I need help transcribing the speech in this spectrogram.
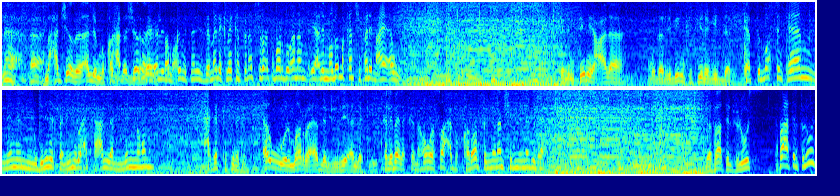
لا لا. ما حدش يقدر يقلل من قيمه ما حدش نادي يقدر الزمالك يقلل من. قيمة نادي الزمالك لكن في نفس الوقت برضو أنا يعني الموضوع ما كانش فارق معايا قوي. كلمتني على مدربين كتيرة جدا. كابتن محسن كان من المديرين الفنيين الواحد اتعلم منهم حاجات كتيرة جدا. أول مرة قابلك جوزيه قال لك إيه؟ خلي بالك كان هو صاحب القرار في إن أنا أمشي من النادي الأهلي. دفعت الفلوس؟ دفعت الفلوس؟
